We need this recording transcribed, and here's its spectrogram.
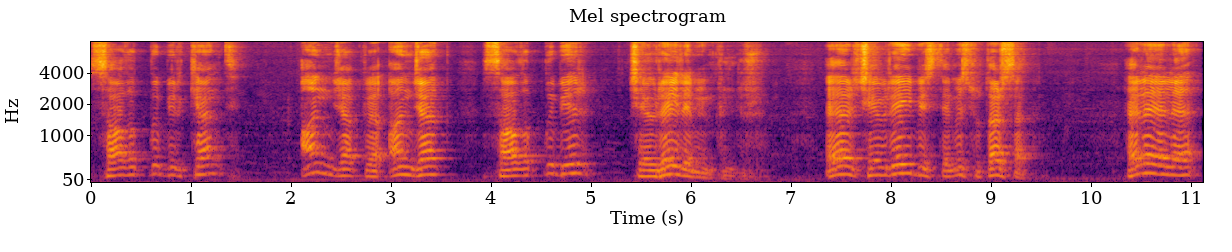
sağlıklı bir kent ancak ve ancak sağlıklı bir çevreyle mümkündür. Eğer çevreyi biz temiz tutarsak, hele hele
